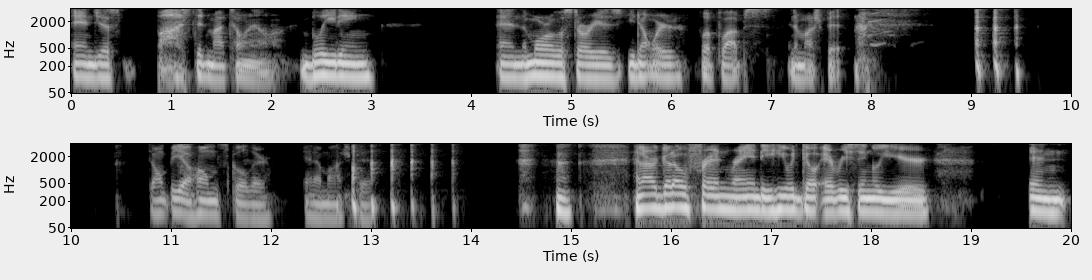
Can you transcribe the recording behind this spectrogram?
and just busted my toenail, bleeding. And the moral of the story is you don't wear flip flops in a mosh pit. Don't be a homeschooler in a mosh pit. and our good old friend Randy, he would go every single year and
